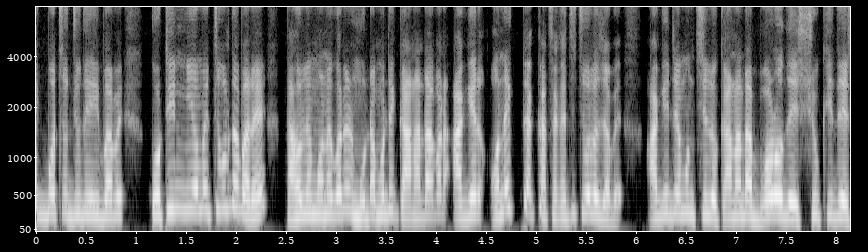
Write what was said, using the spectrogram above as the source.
এক বছর যদি এইভাবে কঠিন নিয়মে চলতে পারে, তাহলে মনে করেন মোটামুটি কানাডা আবার আগের অনেকটা কাছাকাছি চলে যাবে। আগে যেমন ছিল কানাডা বড় দেশ, সুখী দেশ,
